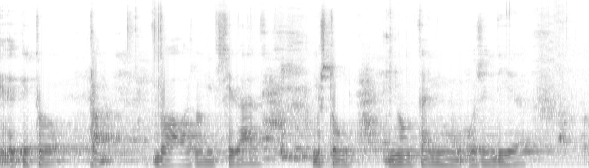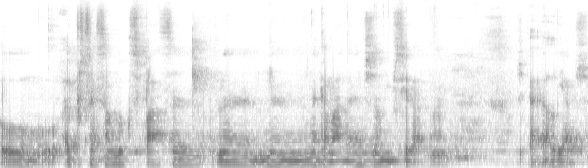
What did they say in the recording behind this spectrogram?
eu estou, pronto, dou aulas na universidade, uhum. mas estou, não tenho hoje em dia o, a percepção do que se passa na, na, na camada antes da universidade, é? Aliás,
